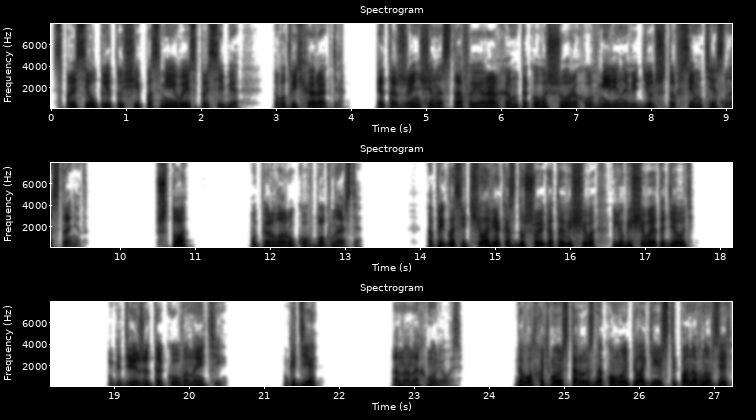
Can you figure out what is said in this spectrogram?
Спросил плетущий, посмеиваясь про себя. Вот ведь характер. Эта женщина, став иерархом, такого шороху в мире наведет, что всем тесно станет. «Что?» — уперла руку в бок Настя. «А пригласить человека с душой готовящего, любящего это делать?» «Где же такого найти?» «Где?» Она нахмурилась. «Да вот хоть мою старую знакомую Пелагею Степановну взять.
